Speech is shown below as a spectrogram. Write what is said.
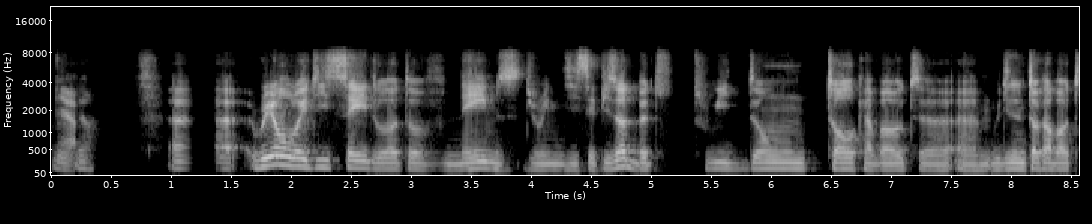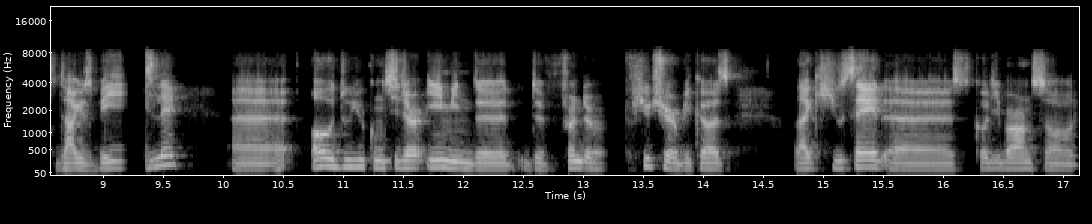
Yeah. yeah. Uh, we already said a lot of names during this episode, but we don't talk about uh, um, we didn't talk about Darius Bazley. Uh, how do you consider him in the the further future? Because, like you said, uh, Scottie Barnes or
